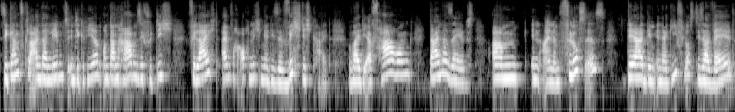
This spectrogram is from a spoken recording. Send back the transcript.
sie ganz klar in dein Leben zu integrieren und dann haben sie für dich vielleicht einfach auch nicht mehr diese Wichtigkeit, weil die Erfahrung deiner selbst ähm, in einem Fluss ist, der dem Energiefluss dieser Welt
